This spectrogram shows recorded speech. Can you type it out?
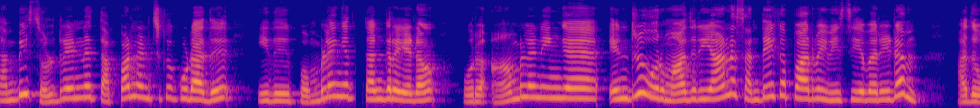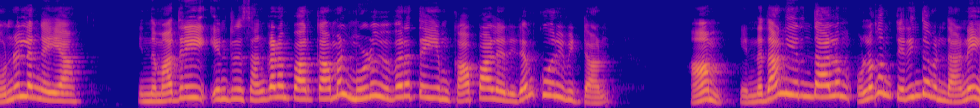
தம்பி சொல்கிறேன்னு தப்பாக நினச்சிக்க கூடாது. இது பொம்பளைங்க தங்குற இடம். ஒரு ஆம்பளை நீங்க என்று ஒரு மாதிரியான சந்தேக பார்வை வீசியவரிடம் அது ஒன்றும் இல்லைங்கய்யா இந்த மாதிரி என்று சங்கடம் பார்க்காமல் முழு விவரத்தையும் காப்பாளரிடம் கூறிவிட்டான். ஆம் என்னதான் இருந்தாலும் உலகம் தெரிந்தவன் தானே.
